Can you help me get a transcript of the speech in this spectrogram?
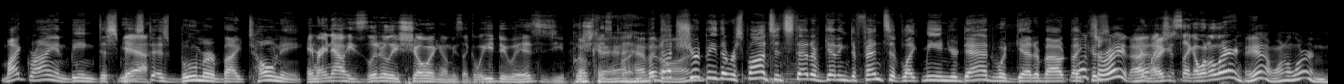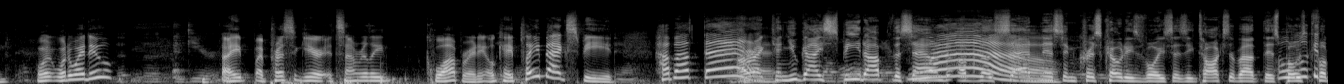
Mike Ryan being dismissed Yeah. as boomer by Tony. And right now, he's literally showing him. He's like, what you do is, is you push Okay, this I button. have But it that on. should be the response instead of getting defensive like me and your dad would get about. Like, That's 'cause all right. I, And Mike's I- just like, I want to learn. yeah, I want to learn. What, what do I do? I I press the gear. It's not really cooperating. Okay, playback speed. How about that? All right, can you guys speed up the sound of the sadness in Chris Cote's voice as he talks about this Oh, post-football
